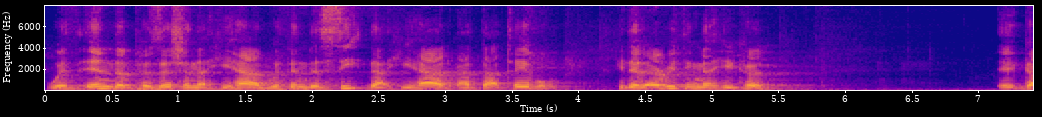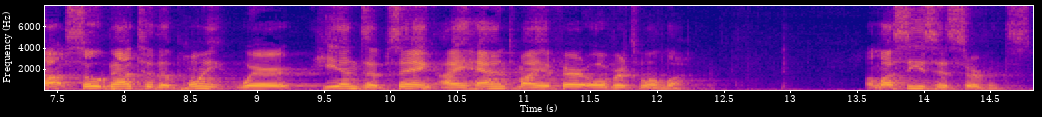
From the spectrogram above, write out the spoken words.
within the position that he had, within the seat that he had at that table. He did everything that he could. It got so bad to the point where he ends up saying, I hand my affair over to Allah. Allah sees his servants.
